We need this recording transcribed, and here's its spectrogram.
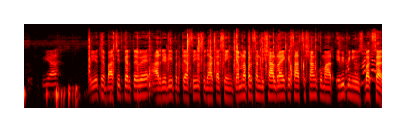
शुक्रिया। तो ये थे बातचीत करते हुए आरजेडी प्रत्याशी सुधाकर सिंह। कैमरा पर्सन विशाल राय के साथ शशांक कुमार एबीपी न्यूज़ बक्सर।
